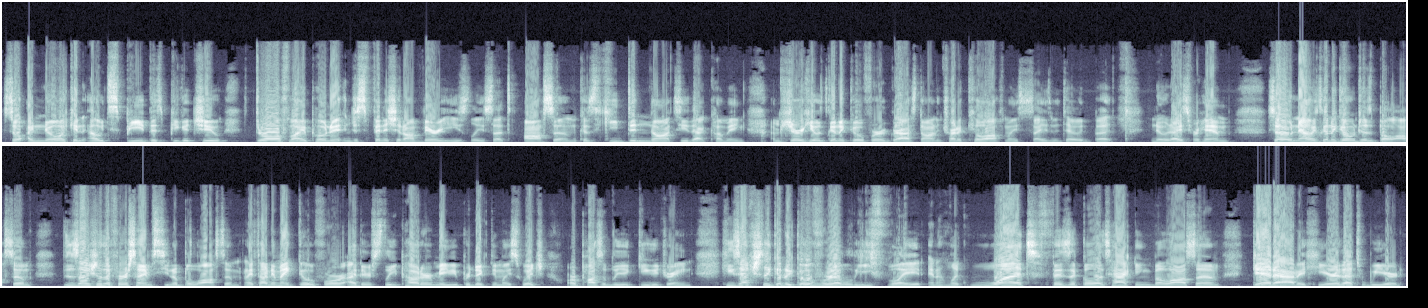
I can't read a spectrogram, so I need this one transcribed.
so I know I can outspeed this Pikachu, throw off my opponent, and just finish it off very easily. So that's awesome, because he did not see that coming. I'm sure he was going to go for a Grass Knot and try to kill off my Seismitoad, but no dice for him. So now he's going to go into his Bellossom. This is actually the first time I've seen a Bellossom, and I thought he might go for either Sleep Powder, maybe predicting my switch, or possibly a Giga Drain. He's actually going to go for a Leaf Blade, and I'm like, what? Physical attacking Bellossom? Awesome! Get out of here. That's weird.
